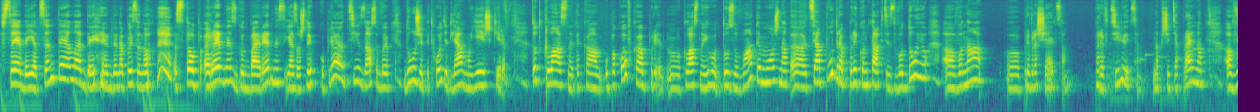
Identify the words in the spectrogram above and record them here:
Все, де є Centella, де, де написано Stop Redness, Goodbye Redness. Я завжди купляю ці засоби, дуже підходять для моєї шкіри. Тут класна така упаковка, ну, класно його дозувати можна. Е, Ця пудра при контакті з водою е, вона е, превращається, перевтілюється. Напишіть як правильно, в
